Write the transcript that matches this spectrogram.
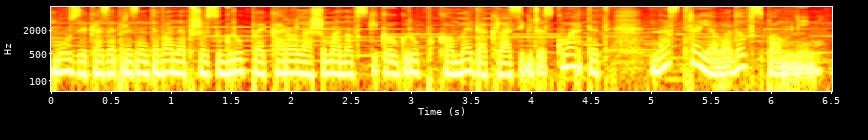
Muzyka zaprezentowana przez grupę Karola Szymanowskiego Grup Komeda Classic Jazz Quartet nastrajała do wspomnień.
